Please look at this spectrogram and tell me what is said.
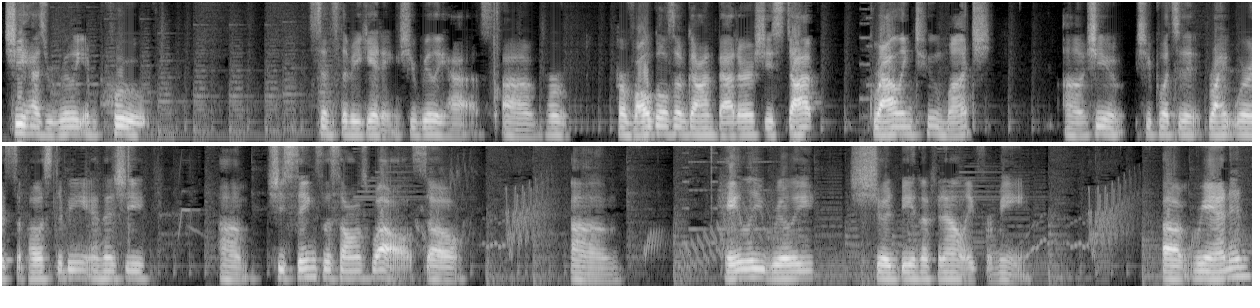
she has really improved since the beginning. She really has. Um, her her vocals have gone better. She stopped growling too much. Um, she she puts it right where it's supposed to be, and then she um, she sings the songs well. So um, Haley really should be in the finale for me. Uh, Rhiannon,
